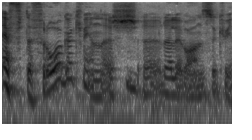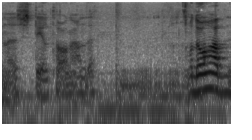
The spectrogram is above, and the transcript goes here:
efterfråga kvinnors eh, relevans och kvinnors deltagande. Och då hade,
